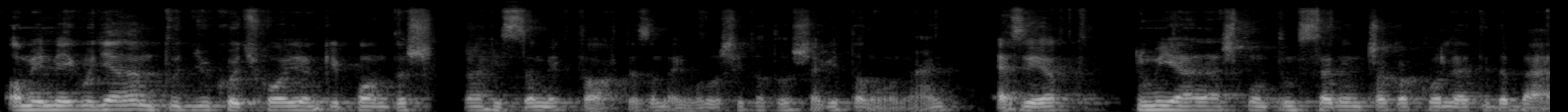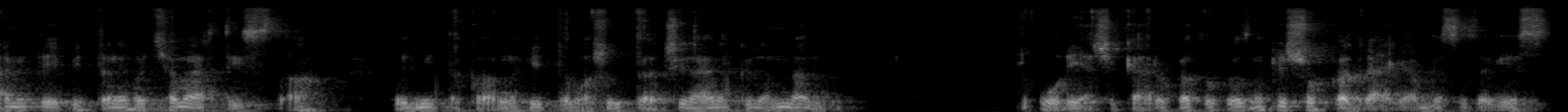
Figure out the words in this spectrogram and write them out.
ami még ugye nem tudjuk, hogy hol jön ki pontosan, hiszen még tart ez a megvalósíthatósági tanulmány. Ezért mi álláspontunk szerint csak akkor lehet ide bármit építeni, hogyha már tiszta, hogy mit akarnak itt a vasúttal csinálni, különben óriási károkat okoznak, és sokkal drágább lesz az egész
